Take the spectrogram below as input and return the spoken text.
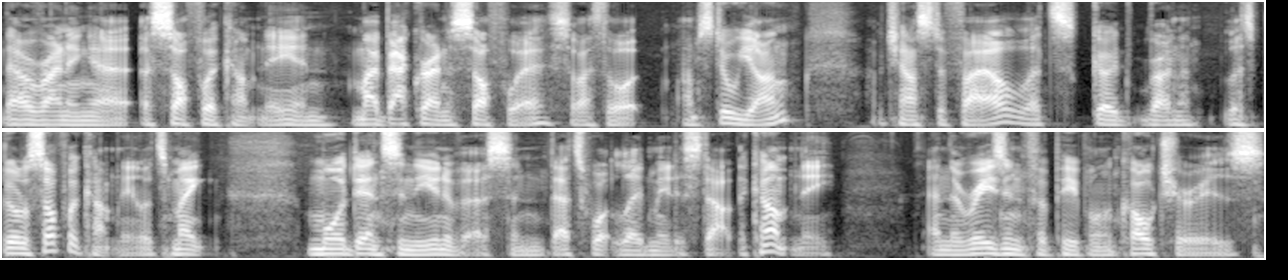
They were running a, a, software company, and my background is software. So I thought, I'm still young. I have a chance to fail. Let's go run. A, let's build a software company. Let's make more dents in the universe, and that's what led me to start the company. And the reason for people and culture is,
